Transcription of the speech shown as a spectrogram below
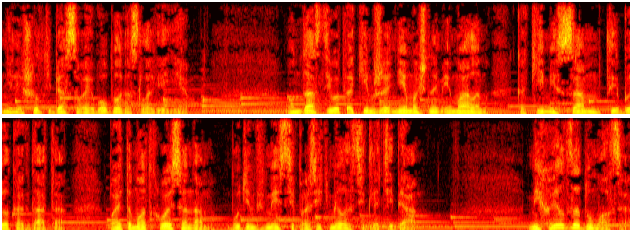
не лишил тебя своего благословения. Он даст его таким же немощным и малым, каким и сам ты был когда-то. Поэтому откройся нам, будем вместе просить милости для тебя. Михаил задумался.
